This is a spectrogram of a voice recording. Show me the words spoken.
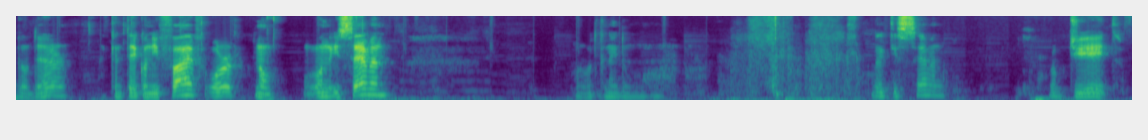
Go there. I can take on e5 or no on e7. Or what can I do more? Knight e7. Rook g8.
